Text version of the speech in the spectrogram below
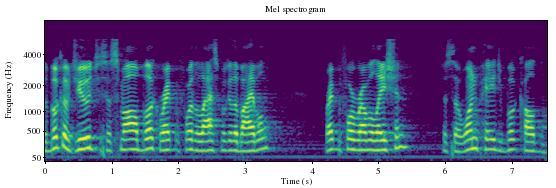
the book of Jude, just a small book right before the last book of the Bible, right before Revelation, just a one page book called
